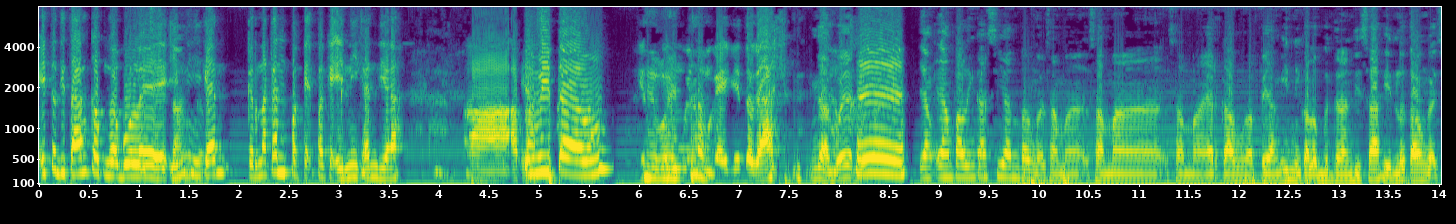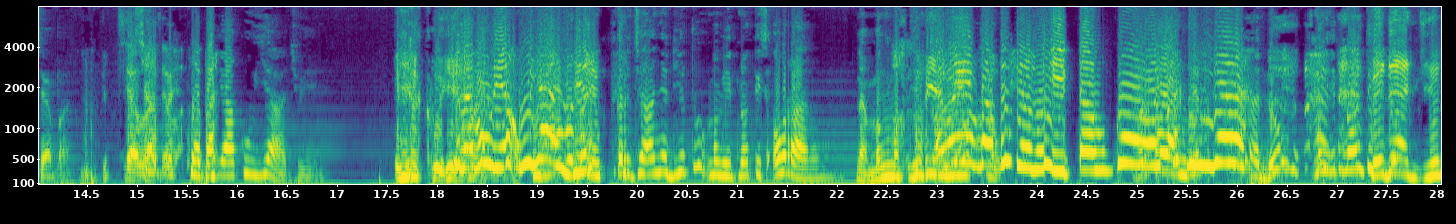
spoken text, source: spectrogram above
itu ditangkap nggak boleh Ditangkap. ini kan karena kan pakai pakai ini kan dia Ah, apa Ilmu hitam. ilmu, ilmu kayak gitu kan. Enggak, gue Eh, yang yang paling kasihan tau nggak sama sama sama RKUHP yang ini kalau beneran disahin, lu tahu nggak siapa? Siapa Siapa? siapa? Siapa? Ya aku ya, cuy. Iya ku ya. Kenapa uya kuya anjir? Kerjaannya dia tuh menghipnotis orang. Nah, meng Oh, iya, Emang Bu. yang bagus ilmu hitam kok anjir. Iya menghipnotis. Beda anjir.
